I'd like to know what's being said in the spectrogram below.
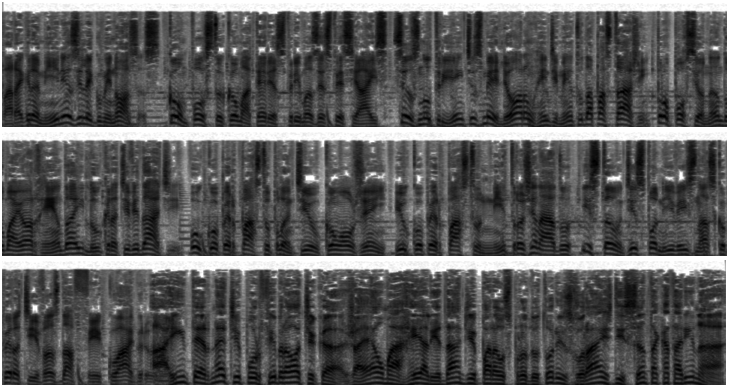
para gramíneas e leguminosas. Composto com matérias-primas especiais, seus nutrientes melhoram o rendimento da pastagem, proporcionando maior renda e lucratividade. O Cooper Pasto Plantio com algem e o Cooper Pasto Nitrogenado estão disponíveis nas cooperativas da Fecoagro. A internet por fibra ótica já é uma realidade para os produtores rurais de Santa Catarina.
